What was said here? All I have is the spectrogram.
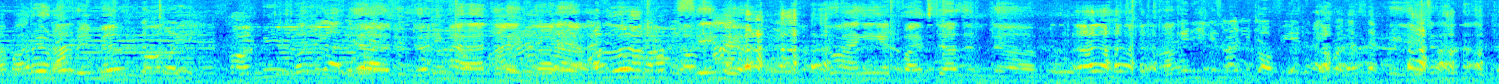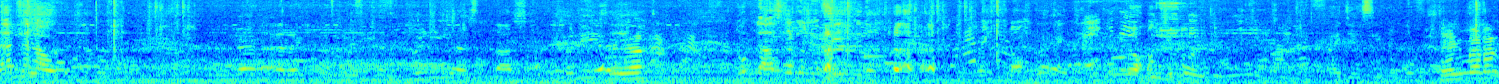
हमारे हो ना frame में, call me, call me? Yeah, dirty my hands like, yeah, same here. No hanging at five stars and. Uh, huh? He can buy me coffee at high for that separate. That's allowed. Yeah. No plastic on your face. Went longer, I think. Longer. Hi, JC. Madam.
